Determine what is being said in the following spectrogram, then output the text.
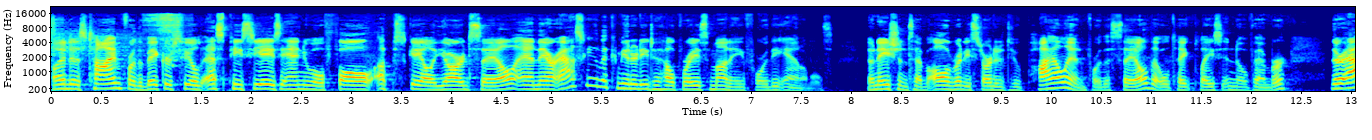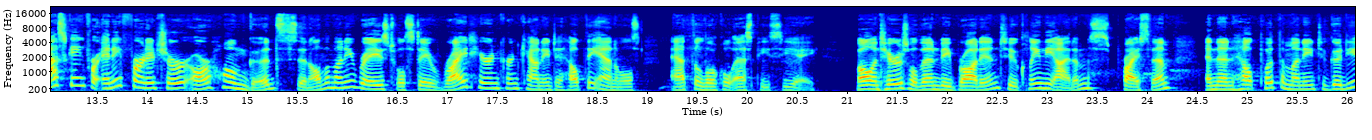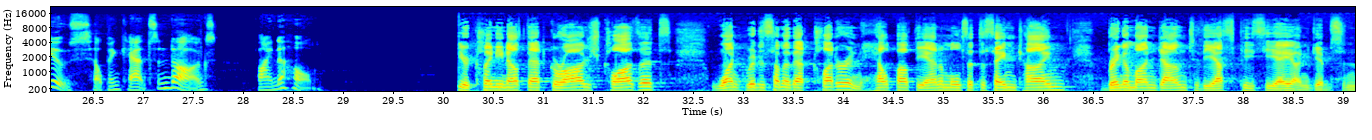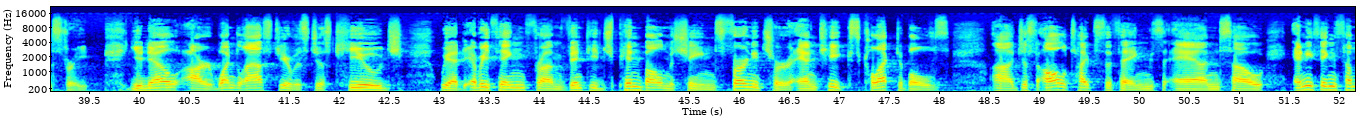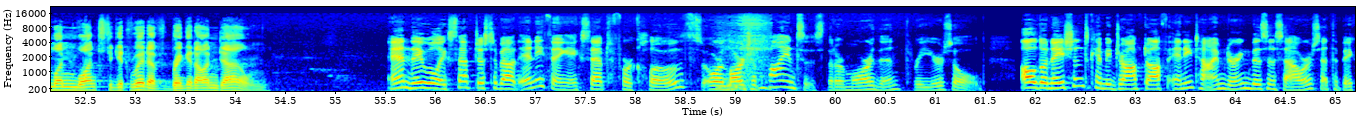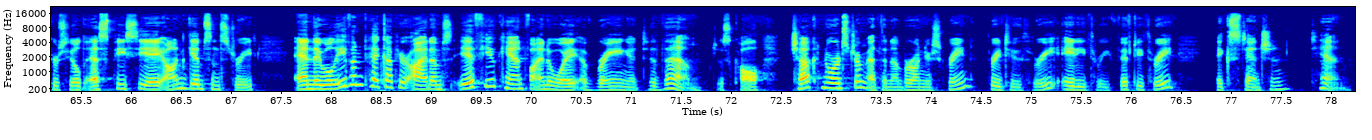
Well, it is time for the Bakersfield SPCA's annual fall upscale yard sale, and they are asking the community to help raise money for the animals. Donations have already started to pile in for the sale that will take place in November. They're asking for any furniture or home goods, and all the money raised will stay right here in Kern County to help the animals at the local SPCA. Volunteers will then be brought in to clean the items, price them, and then help put the money to good use, helping cats and dogs find a home. You're cleaning out that garage closet, want rid of some of that clutter and help out the animals at the same time, bring them on down to the SPCA on Gibson Street. You know, our one last year was just huge. We had everything from vintage pinball machines, furniture, antiques, collectibles, uh, just all types of things. And so anything someone wants to get rid of, bring it on down. And they will accept just about anything except for clothes or large appliances that are more than three years old. All donations can be dropped off anytime during business hours at the Bakersfield SPCA on Gibson Street, and they will even pick up your items if you can't find a way of bringing it to them. Just call Chuck Nordstrom at the number on your screen, 323 8353, extension 10.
